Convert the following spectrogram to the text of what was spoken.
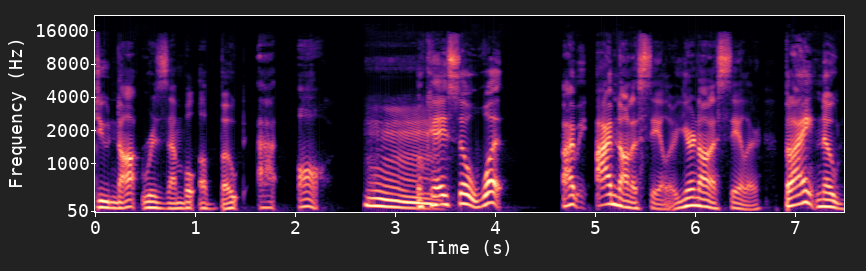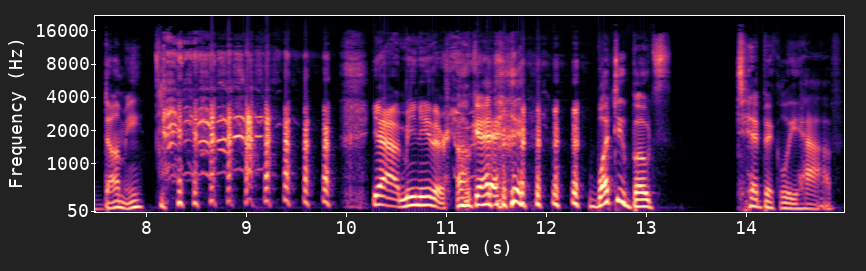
do not resemble a boat at all. Hmm. Okay. So what? I mean, I'm not a sailor. You're not a sailor, but I ain't no dummy. yeah, me neither. Okay. what do boats typically have?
